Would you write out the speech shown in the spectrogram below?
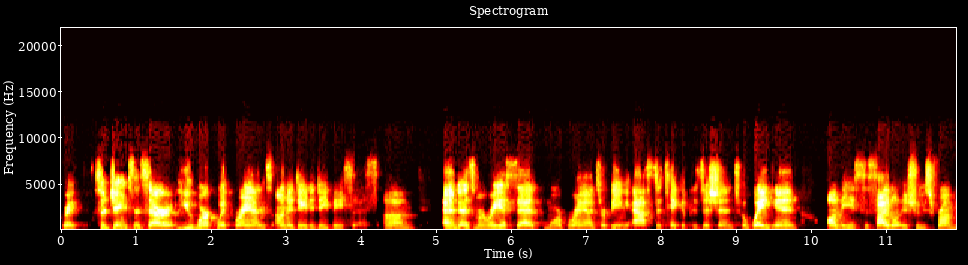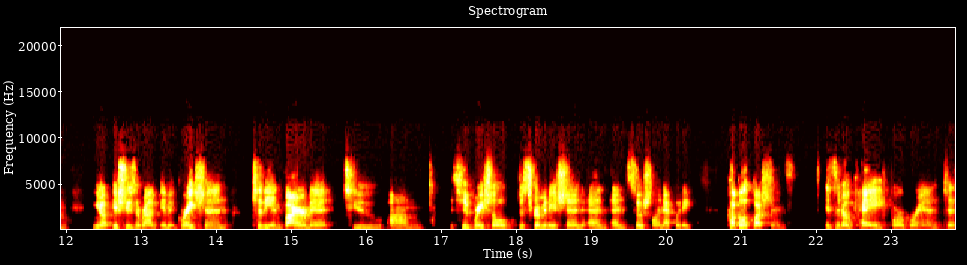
Great. So James and Sarah, you work with brands on a day-to-day basis. Um, and as Maria said, more brands are being asked to take a position to weigh in on these societal issues from, you know, issues around immigration to the environment to, um, to racial discrimination and, and social inequity. Couple of questions. Is it okay for a brand to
